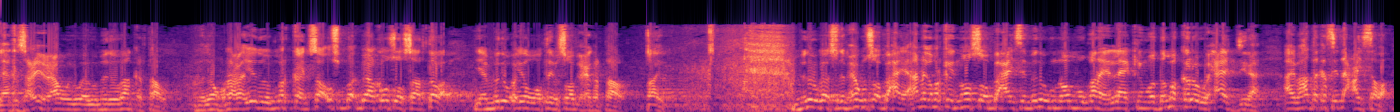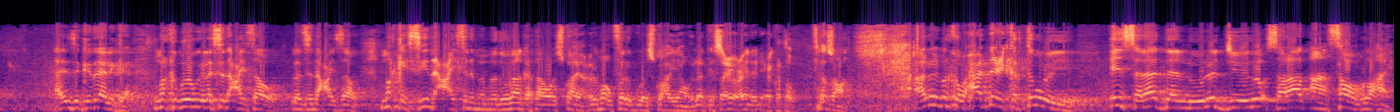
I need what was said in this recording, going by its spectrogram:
laakiin saxiix waxaa weye waa madoobaan kartaa madoobaan qoraxda iyadoo marka saa beelka u soo saartaba yaa madow iyadoo watayba soo bixi kartaa ayib madowgaas maxay ku baxaya? Annaga markay noo soo baxaysa madowgu noo muuqanaya laakiin wadamo kaleo waxaa jira ayba hadda ka sii dhacaysaba kadalika. Marka madowga la sii dhacaysaa markay sii dhacaysana ma madoobaan kartaa waa isku hayaan culamada falag waa isku hayaan laakiin saxiix inay dhici karto. Iska socon. Almi marka waxaa dhici karta weeye in salaadan loola jeedo salaad aan sabab lahayn.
